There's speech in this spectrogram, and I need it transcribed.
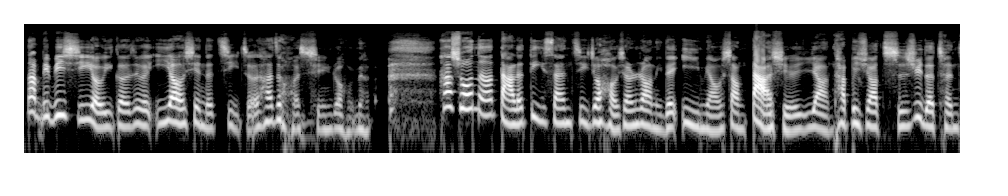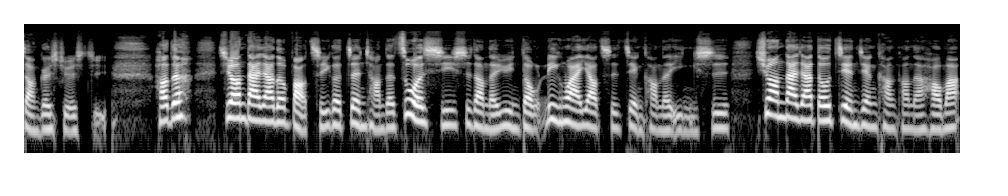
那 BBC 有一个这个医药线的记者，他怎么形容呢？他说呢，打了第三剂就好像让你的疫苗上大学一样，他必须要持续的成长跟学习。好的，希望大家都保持一个正常的作息、适当的运动，另外要吃健康的饮食。希望大家都健健康康的，好吗？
